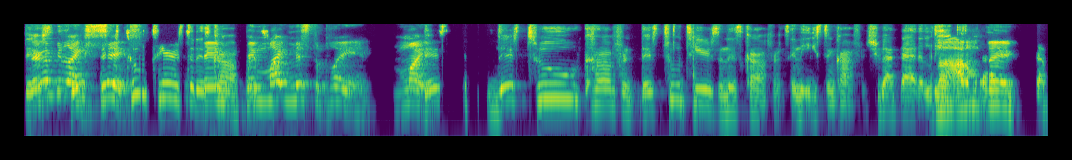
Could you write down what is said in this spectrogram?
There's, they're gonna be like there's, six. There's two tiers to this they, conference. They might miss the play in. Might. There's, there's two conference. There's two tiers in this conference in the Eastern Conference. You got that elite. No, I don't think the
